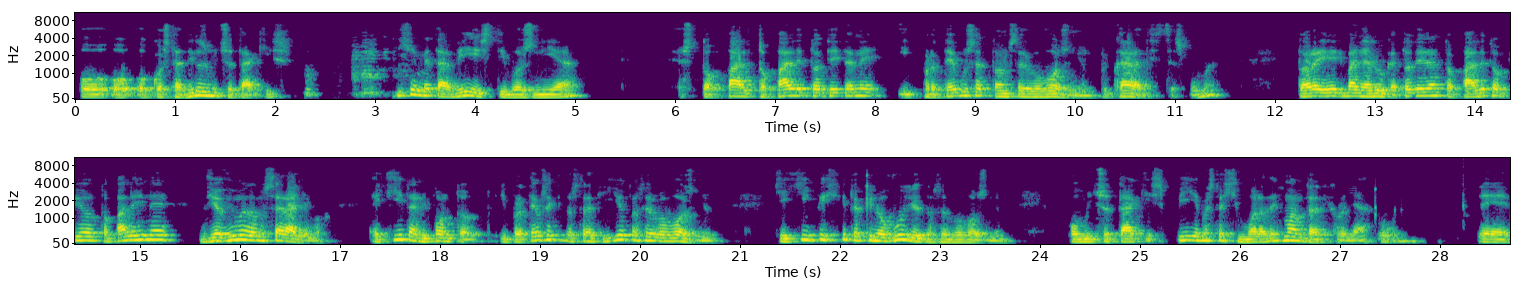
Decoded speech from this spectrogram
ο, ο, ο Κωνσταντίνος Μητσοτάκης είχε μεταβεί στη Βοσνία, στο, το Πάλε τότε ήταν η πρωτεύουσα των Σερβοβόσνιων, του Κάρατιτς ας πούμε, τώρα είναι την Πανιαλούκα. Τότε ήταν το Πάλε, το οποίο το Πάλε είναι δύο βήματα από το Σεράγεβο. Εκεί ήταν λοιπόν το, η πρωτεύουσα και το στρατηγείο των Σερβοβόσνιων. Και εκεί υπήρχε και το κοινοβούλιο των Σερβοβόσνιων. Ο Μητσοτάκης πήγε μέσα στο χειμώνα, δεν θυμάμαι τώρα τη χρονιά, ε,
